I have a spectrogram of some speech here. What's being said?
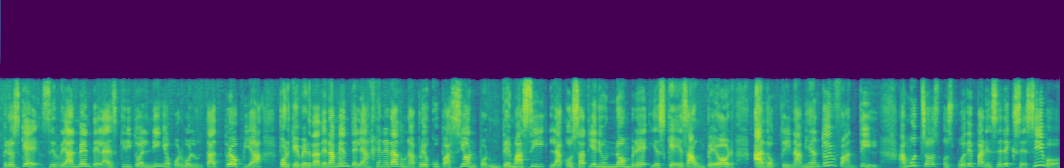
Pero es que, si realmente la ha escrito el niño por voluntad propia, porque verdaderamente le han generado una preocupación por un tema así, la cosa tiene un nombre y es que es aún peor, adoctrinamiento infantil. A muchos os puede parecer excesivo,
